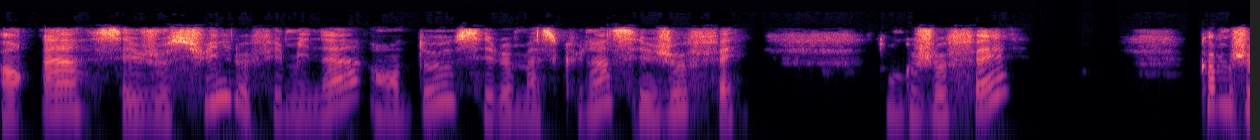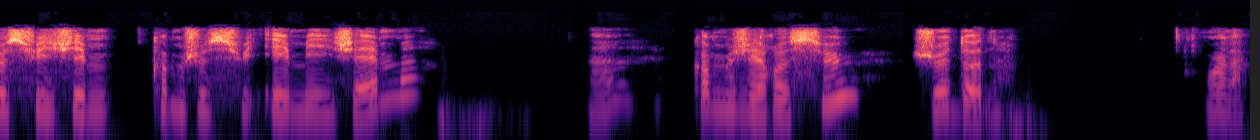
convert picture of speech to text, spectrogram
En un, c'est je suis, le féminin. En deux, c'est le masculin, c'est je fais. Donc je fais. Comme je suis, comme je suis aimé, j'aime. Hein, comme j'ai reçu, je donne. Voilà.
